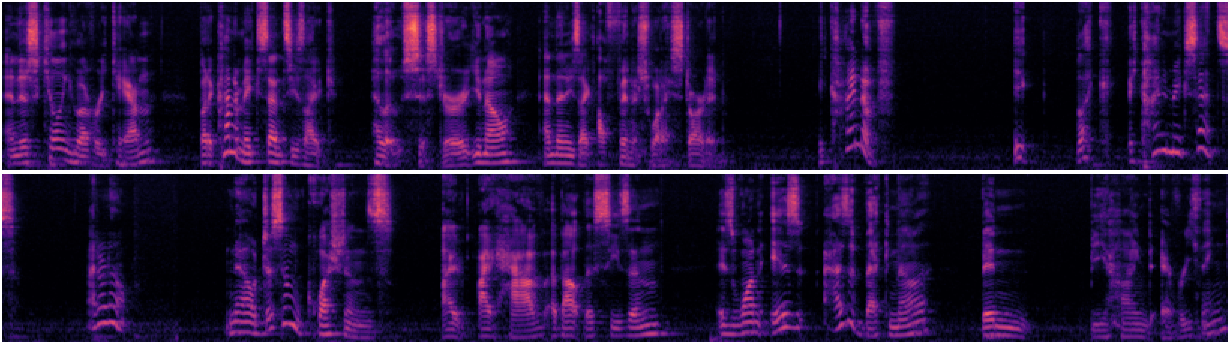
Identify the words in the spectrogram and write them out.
and just killing whoever he can. But it kind of makes sense. He's like, hello, sister, you know? And then he's like, I'll finish what I started. It kind of, it, like, it kind of makes sense. I don't know. Now, just some questions I I have about this season is one is has Vecna been behind everything?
